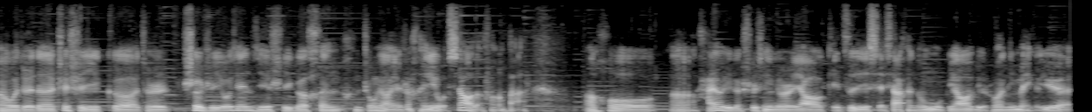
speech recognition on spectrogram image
呃，我觉得这是一个就是设置优先级是一个很很重要也是很有效的方法。然后呃，还有一个事情就是要给自己写下很多目标，比如说你每个月、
